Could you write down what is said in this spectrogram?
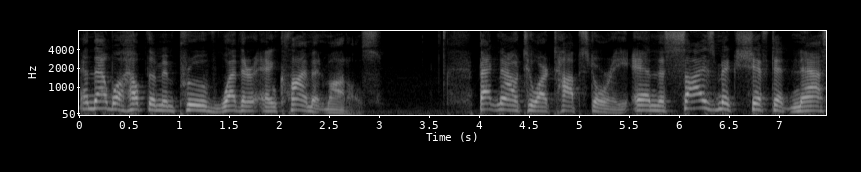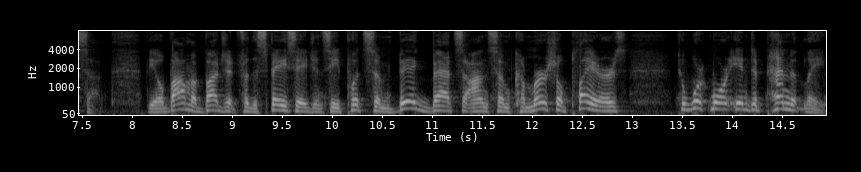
and that will help them improve weather and climate models. Back now to our top story and the seismic shift at NASA. The Obama budget for the space agency put some big bets on some commercial players to work more independently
